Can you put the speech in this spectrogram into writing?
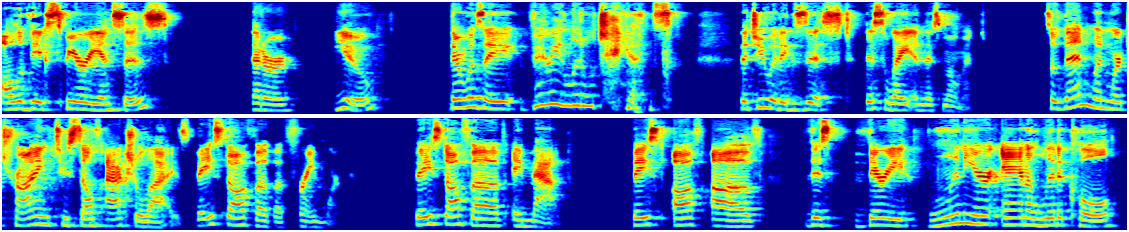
all of the experiences that are you there was a very little chance that you would exist this way in this moment. So then, when we're trying to self actualize based off of a framework, based off of a map, based off of this very linear analytical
